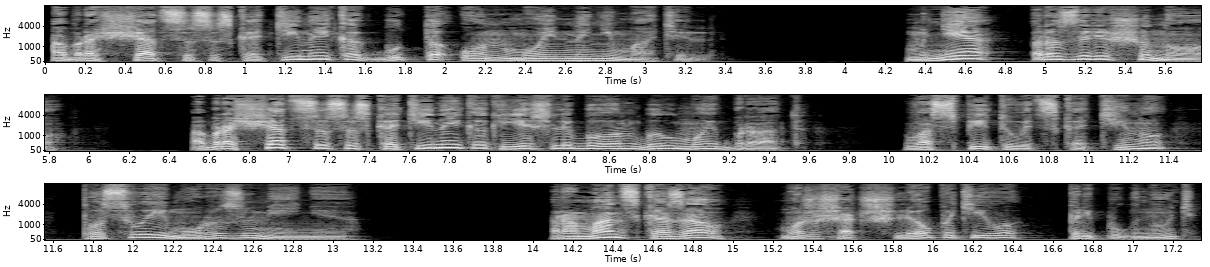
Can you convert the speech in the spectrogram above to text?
обращаться со скотиной, как будто он мой наниматель. Мне разрешено обращаться со скотиной, как если бы он был мой брат, воспитывать скотину по своему разумению. Роман сказал, можешь отшлепать его, припугнуть.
